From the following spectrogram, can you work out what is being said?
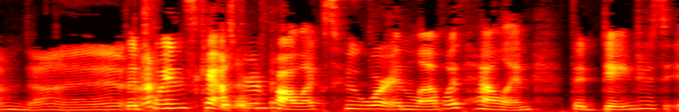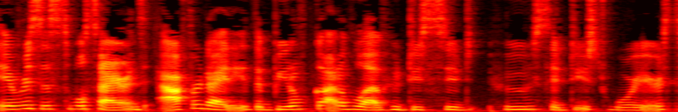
I'm done. The twins Castor and Pollux, who were in love with Helen, the dangerous, irresistible sirens, Aphrodite, the beautiful god of love who, who seduced warriors,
